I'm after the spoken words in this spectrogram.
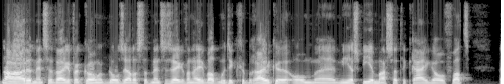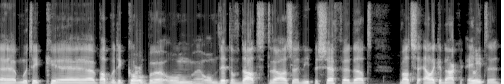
Nou, dat mensen komen, ik bedoel zelfs dat mensen zeggen van, hé, hey, wat moet ik gebruiken om uh, meer spiermassa te krijgen? Of wat, uh, moet, ik, uh, wat moet ik kopen om, om dit of dat? Terwijl ze niet beseffen dat wat ze elke dag eten,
